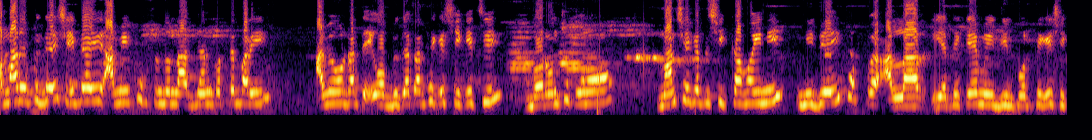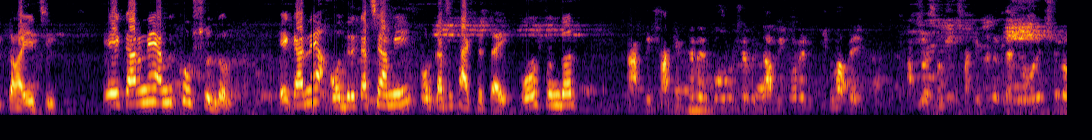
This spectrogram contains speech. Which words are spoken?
আমার উপদেশ এটাই আমি খুব সুন্দর নাচ গান করতে পারি। আমি ওটাতে, অভিজ্ঞতা থেকে শিখেছি, বরঞ্চ কোনো মানুষের কাছে শিক্ষা হয়নি। নিজেই আল্লাহর ইয়ে থেকে, আমি দিনপর থেকে শিক্ষা হয়েছি। এই কারণে আমি খুব সুন্দর। কারণে ওদের কাছে আমি ওর কাছে থাকতে চাই। ও সুন্দর। আপনি শাকিব খানের বউ হিসেবে দাবি করেন কীভাবে? আপনার সঙ্গে শাকিব খানের দেখা হয়েছিল?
